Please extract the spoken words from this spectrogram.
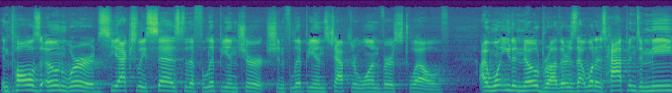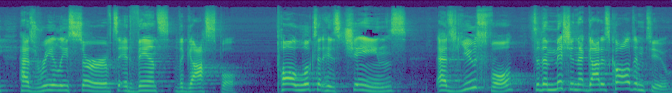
In Paul's own words, he actually says to the Philippian church in Philippians chapter 1 verse 12, I want you to know, brothers, that what has happened to me has really served to advance the gospel. Paul looks at his chains as useful to the mission that God has called him to.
